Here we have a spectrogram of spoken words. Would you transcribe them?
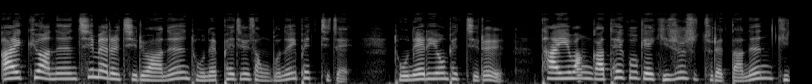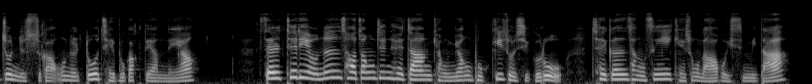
아이큐아는 치매를 치료하는 도네 폐질 성분의 패치제, 도네리온 패치를 타이완과 태국에 기술 수출했다는 기존 뉴스가 오늘 또 재부각되었네요. 셀트리온은 서정진 회장 경영 복귀 소식으로 최근 상승이 계속 나오고 있습니다.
